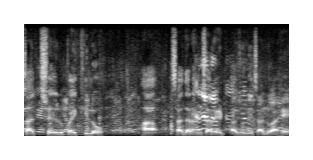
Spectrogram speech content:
सातशे रुपये किलो हा साधारणचा रेट अजूनही चालू आहे.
